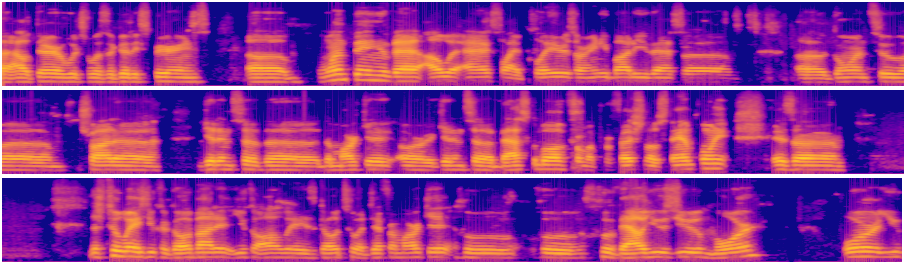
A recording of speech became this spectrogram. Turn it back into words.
out there, which was a good experience. Um, one thing that I would ask like players or anybody that's uh, uh, going to um, try to get into the the market or get into basketball from a professional standpoint is uh, there's two ways you could go about it. You could always go to a different market who who who values you more, or you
